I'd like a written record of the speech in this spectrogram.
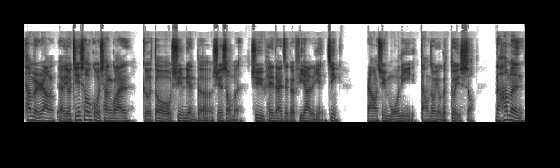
他们让呃有接受过相关格斗训练的选手们去佩戴这个 VR 的眼镜，然后去模拟当中有个对手。那他们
